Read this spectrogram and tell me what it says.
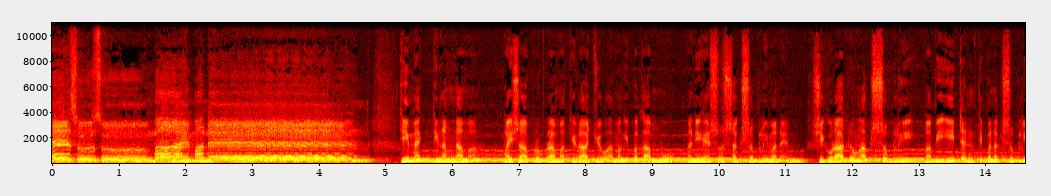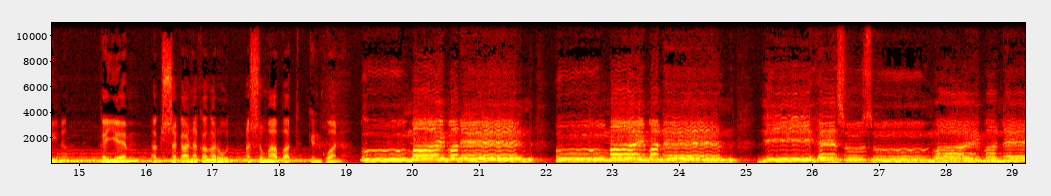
Jesus umay manen Timek Tinamnama, may sa programa ti radyo amang ipakaammo ani Hesus ag sublimanen. Siguradong ag subli, mabiiten ti panagsublina. Kayem ag sagana kangarot as sumabat kenkwana. Umay manen, umay manen, ni Jesus umay manen.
